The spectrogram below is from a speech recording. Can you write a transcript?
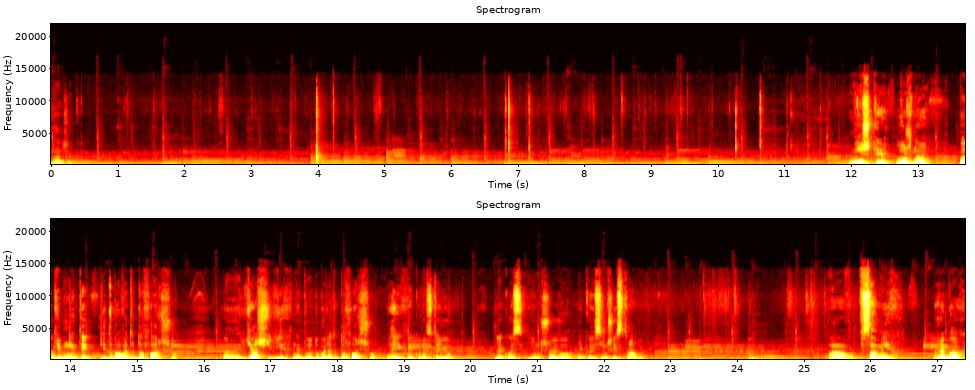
глечик. Ніжки можна подрібнити і додати до фаршу. Е, Я ж їх не буду додавати до фаршу, я їх використаю для якоїсь іншого, якоїсь іншої страви. А в самих грибах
